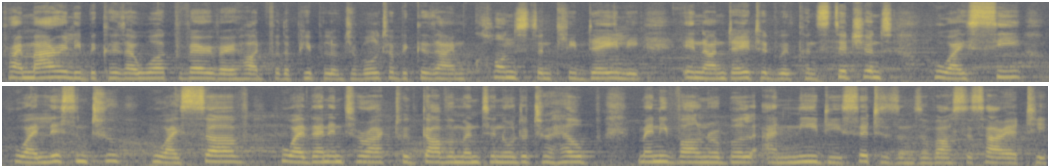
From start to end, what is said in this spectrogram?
primarily because I work very, very hard for the people of Gibraltar, because I'm constantly, daily inundated with constituents who I see, who I listen to, who I serve, who I then interact with government in order to help many vulnerable and needy citizens of our society.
